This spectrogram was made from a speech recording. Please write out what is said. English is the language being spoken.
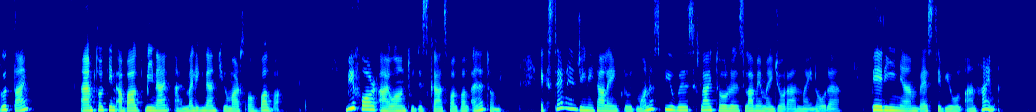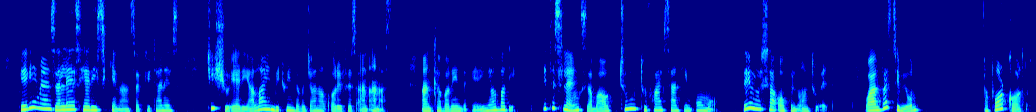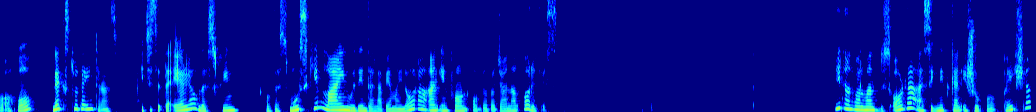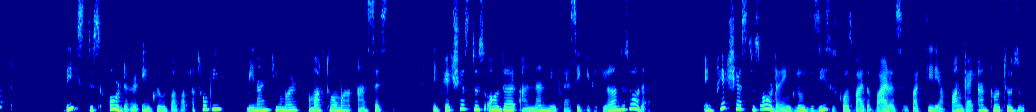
Good time. I'm talking about benign and malignant tumors of vulva. Before I want to discuss vulval anatomy. External genitalia include mons pubis, clitoris, labia majora and minora, perineum, vestibule, and hymen. Perineum is a less hairy skin and subcutaneous tissue area lying between the vaginal orifice and anus and covering the perineal body. Its length is about 2 to 5 cm or more. The urethra open onto it, while vestibule, a forecourt or a hole next to the entrance. It is the area of the skin of the smooth skin lying within the labia minora and in front of the vaginal orifice. Benign vulval disorder a significant issue for patient. These disorders include vulval atrophy, benign tumor, hamartoma, and cyst, infectious disorder, and non-neoplastic epithelial disorder. Infectious disorder include diseases caused by the viruses, bacteria, fungi, and protozoa.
